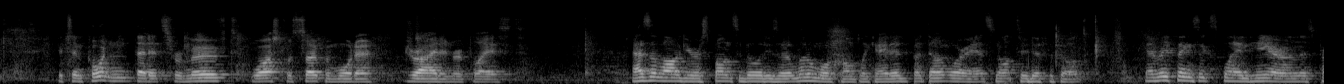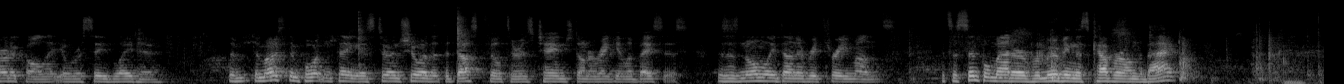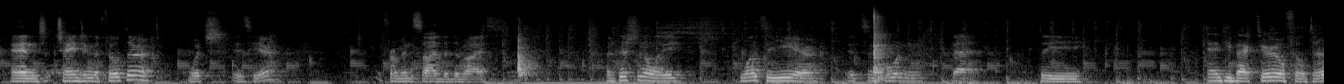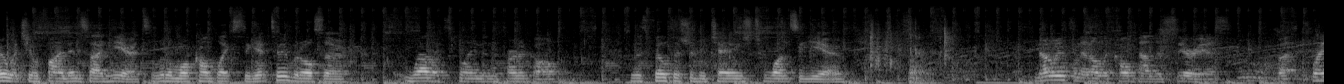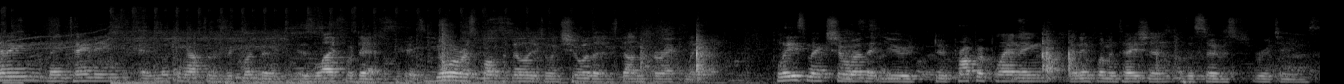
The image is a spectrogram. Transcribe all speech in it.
It's important that it's removed, washed with soap and water, dried and replaced. As a log, your responsibilities are a little more complicated, but don't worry, it's not too difficult. Everything's explained here on this protocol that you'll receive later. The, the most important thing is to ensure that the dust filter is changed on a regular basis. This is normally done every three months. It's a simple matter of removing this cover on the back and changing the filter, which is here, from inside the device. Additionally, once a year, it's important that the antibacterial filter, which you'll find inside here. It's a little more complex to get to, but also well explained in the protocol. So this filter should be changed once a year. No incident on the compound is serious, but planning, maintaining, and looking after this equipment is life or death. It's your responsibility to ensure that it's done correctly. Please make sure that you do proper planning and implementation of the service routines.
